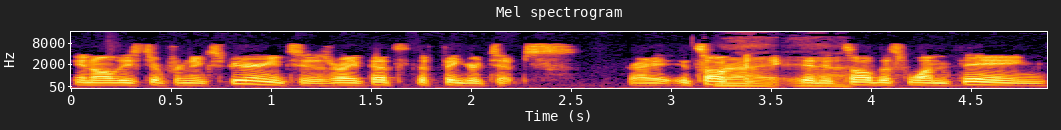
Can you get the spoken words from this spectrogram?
in all these different experiences, right? That's the fingertips, right? It's all Right, connected. yeah. It's all this one thing.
